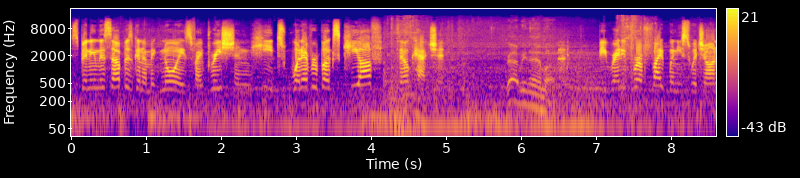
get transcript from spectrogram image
Spinning this up is gonna make noise, vibration, heat, whatever bugs key off, they'll catch it. Grabbing ammo. Be ready for a fight when you switch on.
